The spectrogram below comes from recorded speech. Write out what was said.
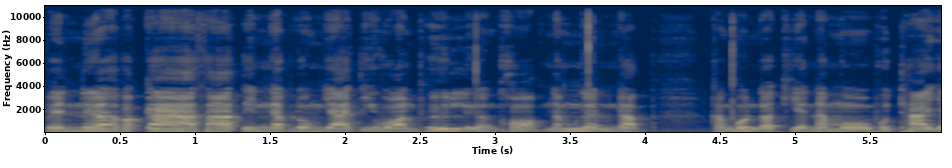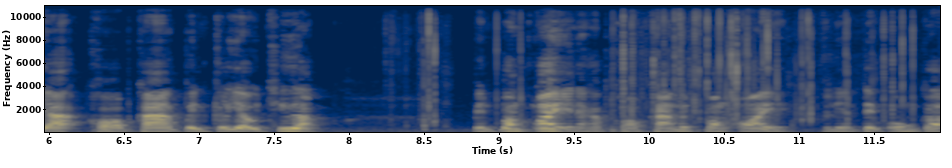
เป็นเนื้ออัปากาซาตินครับลงยาจีวรพื้นเหลืองขอบน้ำเงินครับ ข้างบนก็เขียนนโมพุทธายะขอบข้างเป็นเกลียวเชือก เป็นป้องอ้อยนะครับ ขอบข้างเป็นป้องอ้อยเหรียญเต็มองค์ก็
